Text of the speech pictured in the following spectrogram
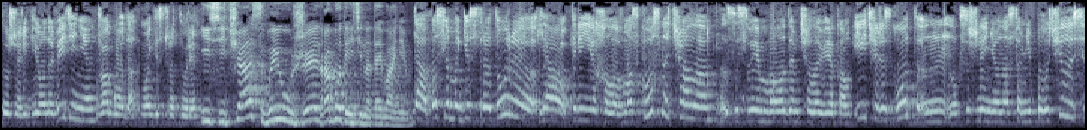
тоже регионоведения два года в магистратуре. И сейчас вы уже работаете на Тайване? Да, после магистратуры я переехала в Москву сначала со своим молодым человеком, и через год, к сожалению, у нас там не получилось,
